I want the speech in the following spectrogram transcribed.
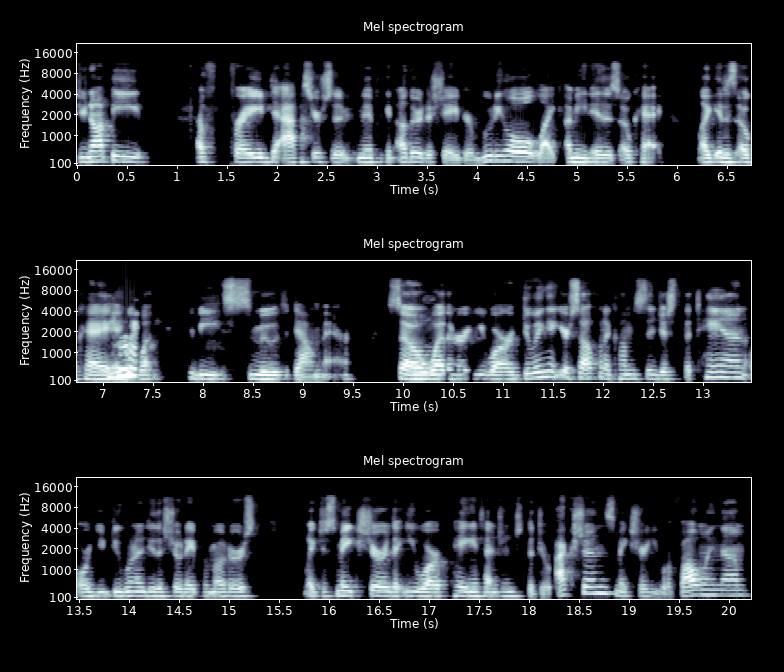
Do not be afraid to ask your significant other to shave your booty hole. Like, I mean, it is okay. Like, it is okay, and you want to be smooth down there. So Mhm. whether you are doing it yourself when it comes to just the tan, or you do want to do the show day promoters, like just make sure that you are paying attention to the directions, make sure you are following them,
